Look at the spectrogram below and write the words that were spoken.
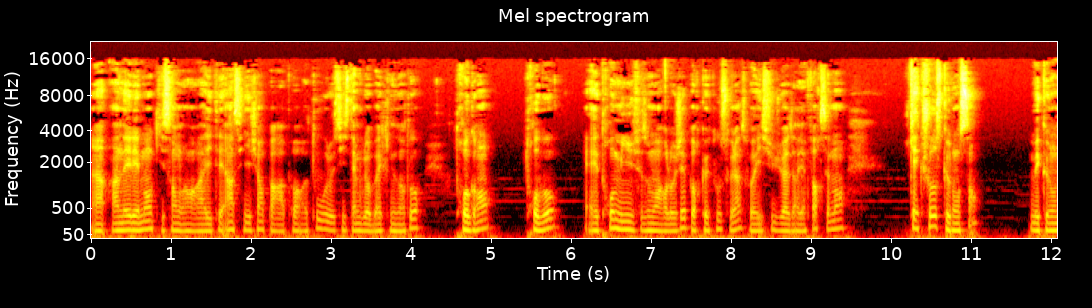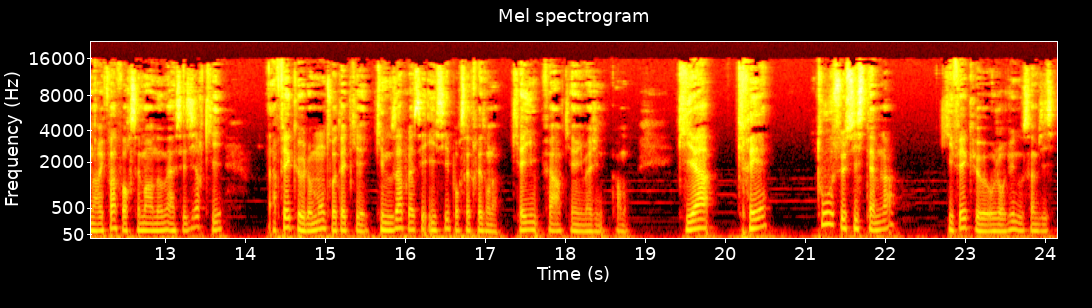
un, élément qui semble en réalité insignifiant par rapport à tout le système global qui nous entoure, trop grand, trop beau, et trop minutieusement horlogé pour que tout cela soit issu du hasard. Il y a forcément quelque chose que l'on sent, mais que l'on n'arrive pas forcément à nommer, à saisir, qui a fait que le monde soit tel qu'il est, qui nous a placés ici pour cette raison-là, qui a, enfin, qui a imaginé, pardon, qui a créé tout ce système-là qui fait qu'aujourd'hui nous sommes ici.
